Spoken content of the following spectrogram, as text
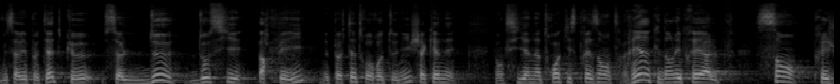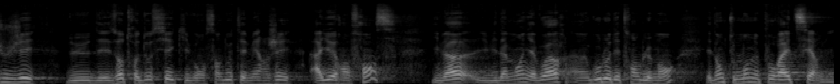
vous savez peut-être que seuls deux dossiers par pays ne peuvent être retenus chaque année. Donc s'il y en a trois qui se présentent, rien que dans les Préalpes, sans préjuger des autres dossiers qui vont sans doute émerger ailleurs en France, il va évidemment y avoir un goulot d'étranglement, et donc tout le monde ne pourra être servi.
